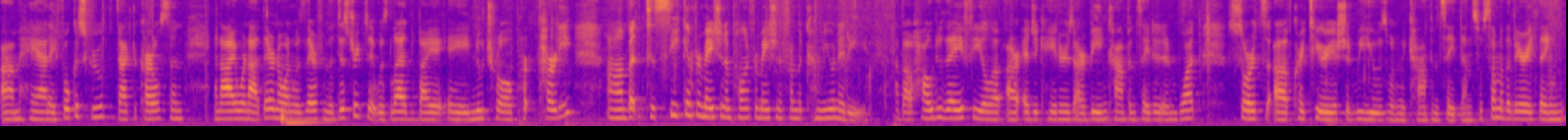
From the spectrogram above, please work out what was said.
um, had a focus group. Dr. Carlson and I were not there, no one was there from the district. It was led by a, a neutral party. Um, but to seek information and pull information from the community about how do they feel our educators are being compensated and what sorts of criteria should we use when we compensate them. So some of the very thing,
